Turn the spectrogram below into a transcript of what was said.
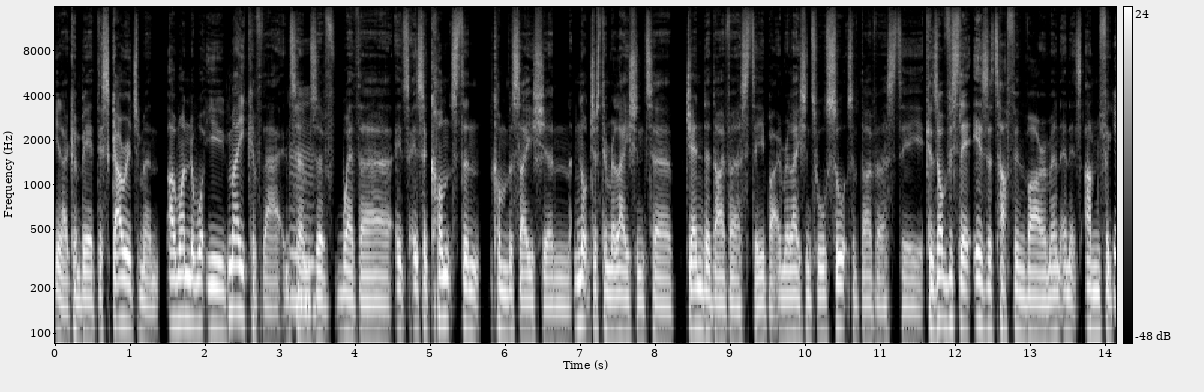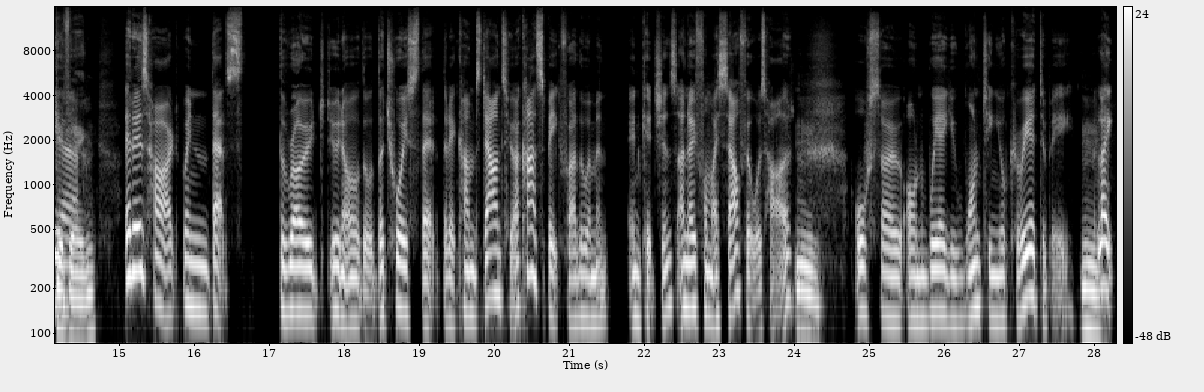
you know, can be a discouragement. I wonder what you make of that in terms mm. of whether it's it's a constant conversation, not just in relation to gender diversity, but in relation to all sorts of diversity. Because obviously it is a tough environment and it's unforgiving. it is hard when that's the road, you know, the, the choice that, that it comes down to. I can't speak for other women in kitchens. I know for myself it was hard. Mm, Also on where you wanting your career to be. mm. Like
